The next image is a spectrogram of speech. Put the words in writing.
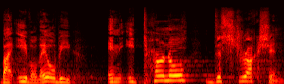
by evil. They will be in eternal destruction.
